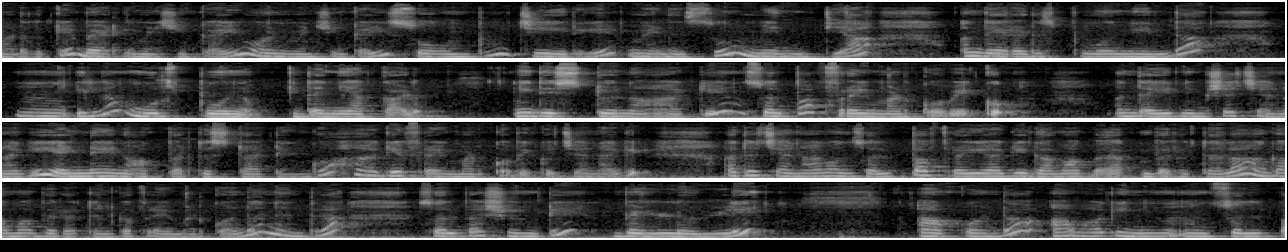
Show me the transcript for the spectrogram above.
ಮಾಡೋದಕ್ಕೆ ಬ್ಯಾಡಗಿ ಮೆಣಸಿನ್ಕಾಯಿ ಮೆಣಸಿನ್ಕಾಯಿ, ಸೋಂಪು, ಜೀರಿಗೆ, ಮೆಣಸು, ಮೆಂತ್ಯ ಒಂದೆರಡು ಸ್ಪೂನಿಂದ ಇಲ್ಲ ಮೂರು ಸ್ಪೂನು ಧನಿಯಾ ಕಾಳು. ಇದಿಷ್ಟು ಹಾಕಿ ಸ್ವಲ್ಪ ಫ್ರೈ ಮಾಡ್ಕೋಬೇಕು. ಒಂದು ಐದು ನಿಮಿಷ ಚೆನ್ನಾಗಿ ಎಣ್ಣೆ ಏನು ಹಾಕ್ಬಾರ್ದು ಸ್ಟಾರ್ಟಿಂಗು ಹಾಗೆ ಫ್ರೈ ಮಾಡ್ಕೋಬೇಕು ಚೆನ್ನಾಗಿ. ಅದು ಚೆನ್ನಾಗಿ ಒಂದು ಸ್ವಲ್ಪ ಫ್ರೈ ಆಗಿ ಘಮ ಬರುತ್ತಲ್ಲ, ಆ ಘಮ ಬರೋ ತನಕ ಫ್ರೈ ಮಾಡಿಕೊಂಡು ನಂತರ ಸ್ವಲ್ಪ ಶುಂಠಿ, ಬೆಳ್ಳುಳ್ಳಿ ಹಾಕ್ಕೊಂಡು ಆವಾಗ ಇನ್ನು ಸ್ವಲ್ಪ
